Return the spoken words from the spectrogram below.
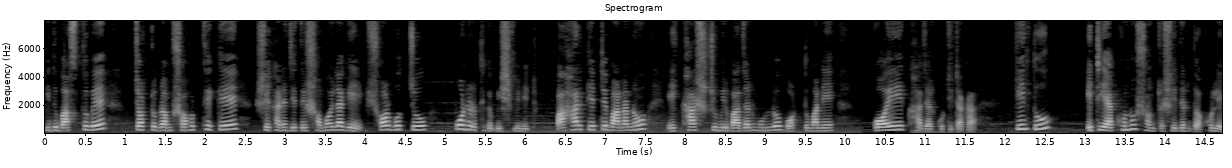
কিন্তু বাস্তবে চট্টগ্রাম শহর থেকে সেখানে যেতে সময় লাগে সর্বোচ্চ পনেরো থেকে বিশ মিনিট। পাহাড় কেটে বানানো এই খাস জমির বাজার মূল্য বর্তমানে কয়েক হাজার কোটি টাকা। কিন্তু এটি এখনও সন্ত্রাসীদের দখলে।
